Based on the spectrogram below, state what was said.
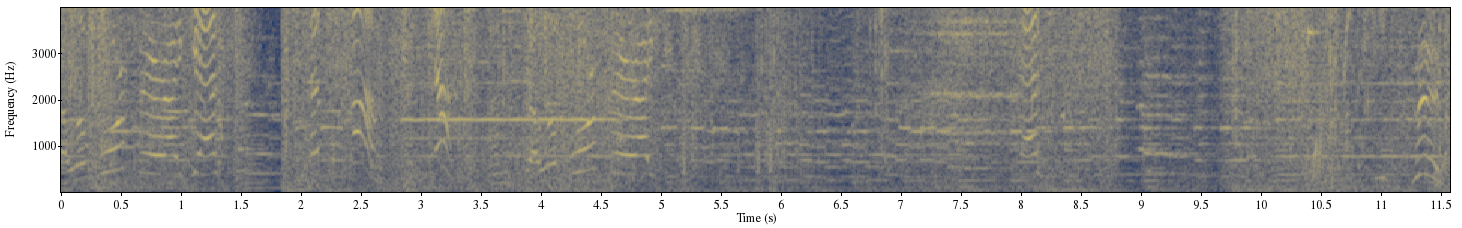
Umbrella warfare, I guess. Umbrella warfare, I guess. Live!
